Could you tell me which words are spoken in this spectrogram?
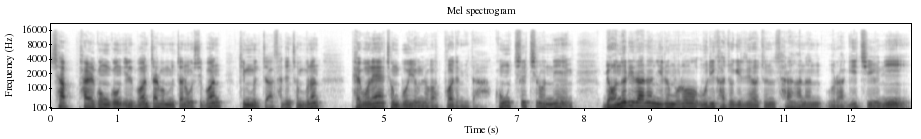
샵 8001번 짧은 문자는 50원 긴 문자 사진 첨부는 100원의 정보 이용료가 부과됩니다. 0775님 며느리라는 이름으로 우리 가족이 되어준 사랑하는 우락이 지은이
